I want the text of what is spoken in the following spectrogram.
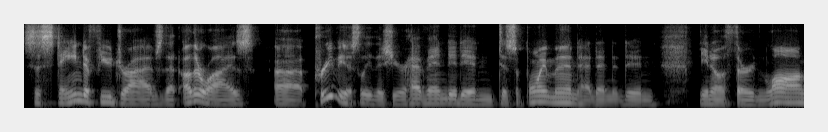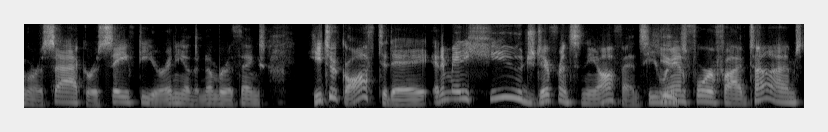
sustained a few drives that otherwise uh, previously this year have ended in disappointment, had ended in, you know, third and long or a sack or a safety or any other number of things. He took off today, and it made a huge difference in the offense. He huge. ran four or five times,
